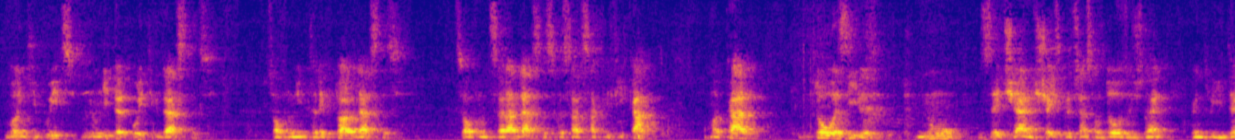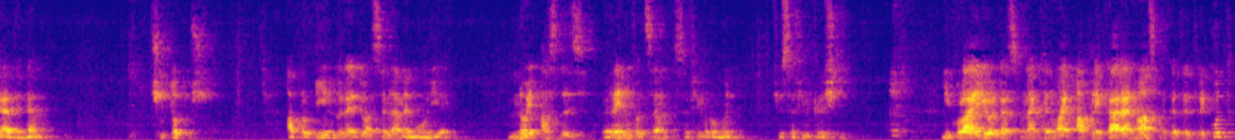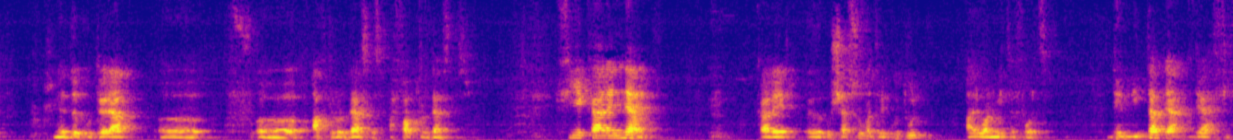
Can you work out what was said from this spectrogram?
Vă închipuiți vreun lider politic de astăzi sau vreun intelectual de astăzi sau vreun țăran de astăzi că s-ar sacrifica măcar două zile, nu 10 ani, 16 ani sau 20 de ani pentru ideea de neam, ci totuși, apropiindu-ne de o asemenea memorie, noi astăzi reînvățăm să fim români și să fim creștini. Nicolae Iorga spunea că numai aplicarea noastră către trecut ne dă puterea uh, uh, actelor de astăzi, a faptelor de astăzi. Fiecare neam care uh, își asumă trecutul are o anumită forță. Demnitatea de a fi.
